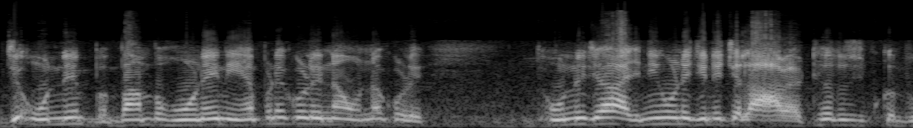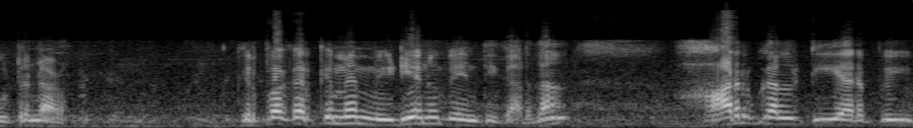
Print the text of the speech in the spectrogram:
ਜੇ ਉਹਨੇ ਬੰਬ ਹੋਣੇ ਨਹੀਂ ਆਪਣੇ ਕੋਲੇ ਨਾ ਉਹਨਾਂ ਕੋਲੇ ਉਹਨੇ ਜਹਾਜ਼ ਨਹੀਂ ਹੋਣੇ ਜਿਹਨੇ ਚਲਾ ਬੈਠੇ ਹੋ ਤੁਸੀਂ ਕੰਪਿਊਟਰ ਨਾਲ ਕਿਰਪਾ ਕਰਕੇ ਮੈਂ ਮੀਡੀਆ ਨੂੰ ਬੇਨਤੀ ਕਰਦਾ ਹਰ ਗੱਲ ਟੀਆਰਪੀ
